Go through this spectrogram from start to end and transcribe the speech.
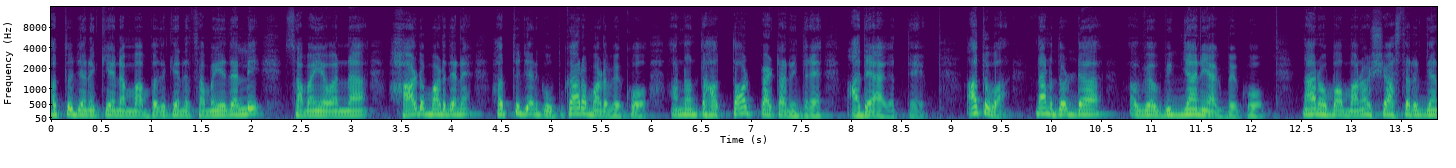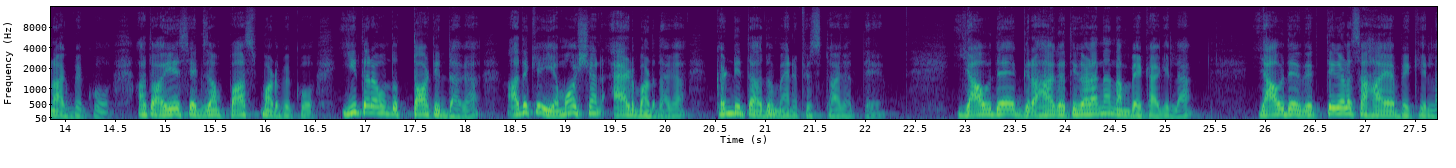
ಹತ್ತು ಜನಕ್ಕೆ ನಮ್ಮ ಬದುಕಿನ ಸಮಯದಲ್ಲಿ ಸಮಯವನ್ನು ಹಾಡು ಮಾಡ್ದೇ ಹತ್ತು ಜನಕ್ಕೆ ಉಪಕಾರ ಮಾಡಬೇಕು ಅನ್ನೋಂತಹ ಥಾಟ್ ಪ್ಯಾಟರ್ನ್ ಇದ್ದರೆ ಅದೇ ಆಗುತ್ತೆ. ಅಥವಾ ನಾನು ದೊಡ್ಡ ವಿಜ್ಞಾನಿ ಆಗಬೇಕು, ನಾನೊಬ್ಬ ಮನೋಶಾಸ್ತ್ರಜ್ಞನಾಗಬೇಕು, ಅಥವಾ I A S exam pass ಮಾಡಬೇಕು, ಈ ಥರ ಒಂದು ಥಾಟ್ ಇದ್ದಾಗ, ಅದಕ್ಕೆ ಎಮೋಷನ್ ಆ್ಯಡ್ ಮಾಡಿದಾಗ ಖಂಡಿತ ಅದು ಮ್ಯಾನಿಫೆಸ್ಟ್ ಆಗುತ್ತೆ. ಯಾವುದೇ ಗ್ರಹಗತಿಗಳನ್ನು ನಂಬಬೇಕಾಗಿಲ್ಲ. ಯಾವುದೇ ವ್ಯಕ್ತಿಗಳ ಸಹಾಯ ಬೇಕಿಲ್ಲ.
